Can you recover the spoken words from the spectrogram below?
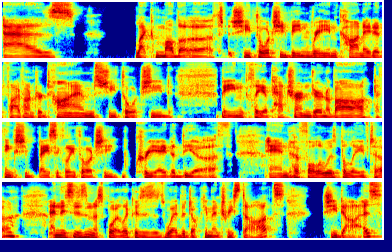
as like Mother Earth. She thought she'd been reincarnated 500 times. She thought she'd been Cleopatra and Joan of Arc. I think she basically thought she created the Earth. And her followers believed her. And this isn't a spoiler because this is where the documentary starts. She dies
